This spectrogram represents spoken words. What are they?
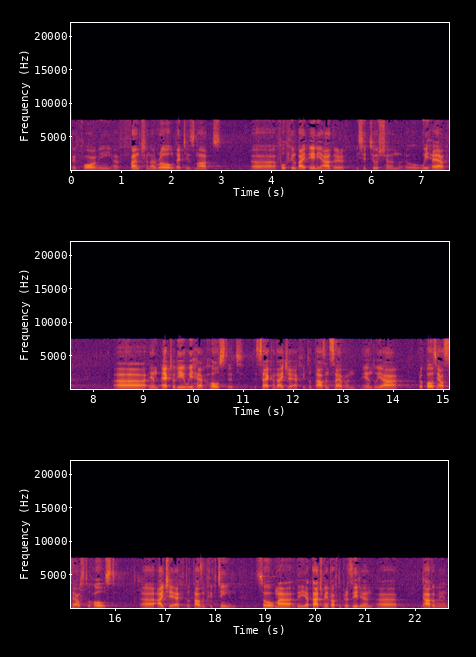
performing a function, a role that is not uh, fulfilled by any other institution we have. Uh, and actually, we have hosted the second IGF in 2007, and we are proposing ourselves to host uh, IGF 2015. So my, the attachment of the Brazilian uh, government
